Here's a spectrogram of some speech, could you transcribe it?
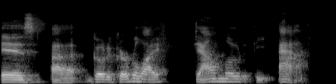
is uh, go to Gerber Life, download the app.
